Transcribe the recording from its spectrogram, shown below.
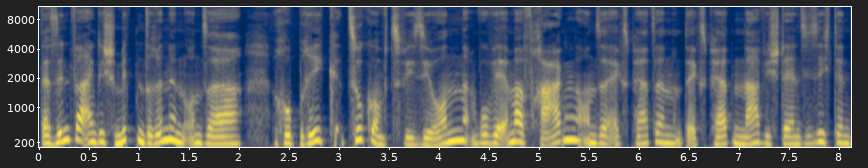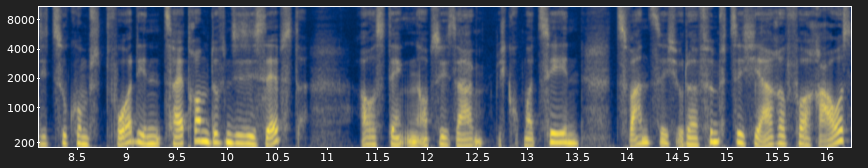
Da sind wir eigentlich mittendrin in unserer Rubrik Zukunftsvision, wo wir immer fragen, unsere Expertinnen und Experten, na, wie stellen Sie sich denn die Zukunft vor? Den Zeitraum dürfen Sie sich selbst ausdenken, ob Sie sagen, ich gucke mal 10, 20 oder 50 Jahre voraus.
